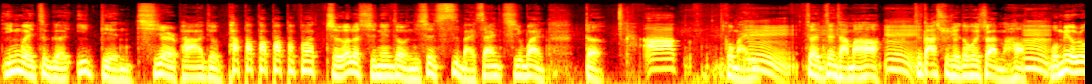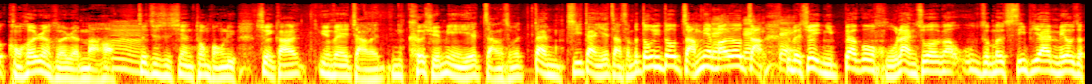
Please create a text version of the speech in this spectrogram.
因为这个一点七二趴就啪啪啪啪啪啪折了十年之后，你剩四百三十七万的。啊，购买力，嗯，这很正常嘛，哈，嗯，这大家数学都会算嘛，哈，嗯，我没有恐吓任何人嘛，哈，这就是现在通膨率。所以刚刚韵芬也讲了，你科学面也涨，什么蛋鸡蛋也涨，什么东西都涨，面包都涨，对不对？所以你不要跟我胡乱说什么 CPI 没有涨，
